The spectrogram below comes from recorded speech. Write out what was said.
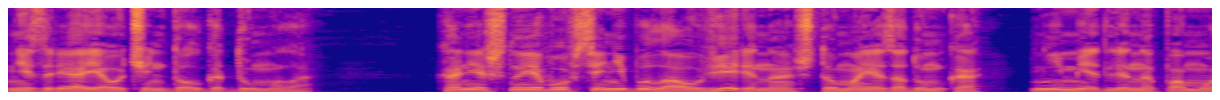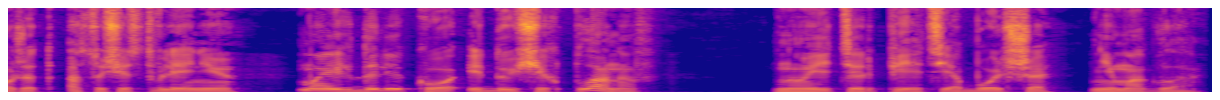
Не зря я очень долго думала. Конечно, я вовсе не была уверена, что моя задумка немедленно поможет осуществлению моих далеко идущих планов, но и терпеть я больше не могла.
